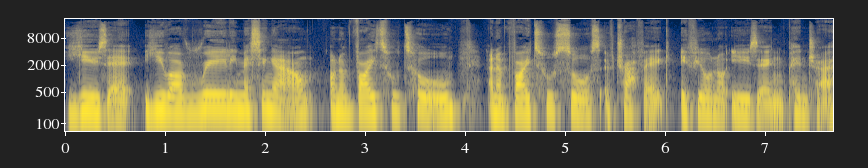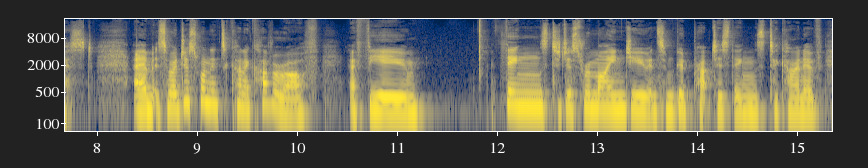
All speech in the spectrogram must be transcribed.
use it, you are really missing out on a vital tool and a vital source of traffic if you're not using Pinterest. Um, so I just wanted to kind of cover off a few things to just remind you and some good practice things to kind of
